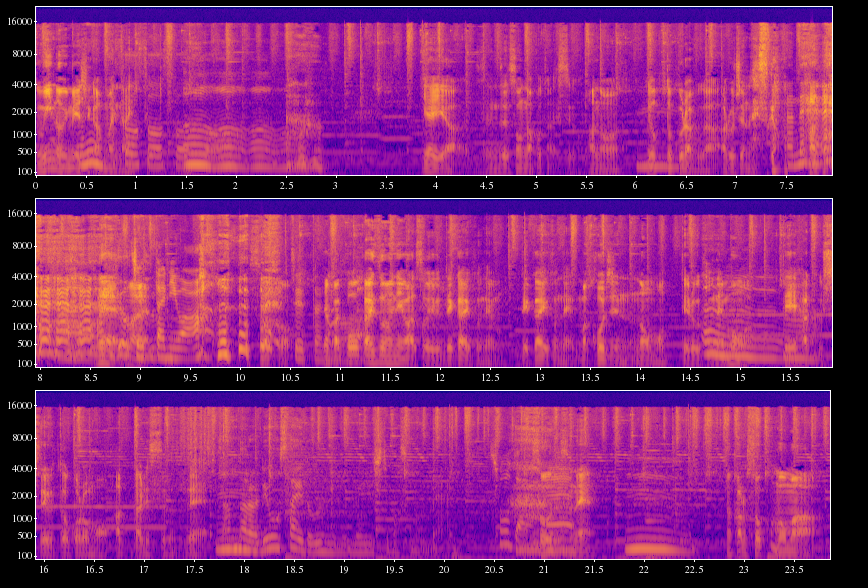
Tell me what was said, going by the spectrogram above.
海のイメージがあん。まりない、そうそうそうそう、うん。うん。うん。いやいや全然そん。なことないですよあのうん。ヨットクラブがあるじゃないですか、ねねまあジェッタにはそうそうやっぱり公海沿いにはそういうでかい船もでかい船、まあ、個人の持ってる船も停泊してるところもあったりするんで、なんなら両サイド海に面してますもんね。そうだよね。そうですね。うん。だからそこもまあ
